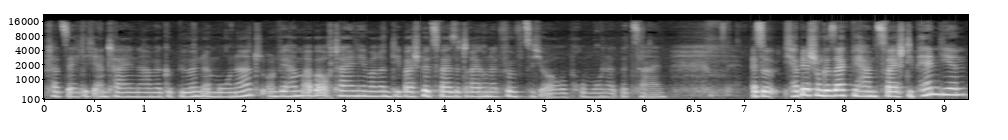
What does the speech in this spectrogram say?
tatsächlich an Teilnahmegebühren im Monat. Und wir haben aber auch Teilnehmerinnen, die beispielsweise 350 Euro pro Monat bezahlen also ich habe ja schon gesagt, wir haben zwei Stipendien.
